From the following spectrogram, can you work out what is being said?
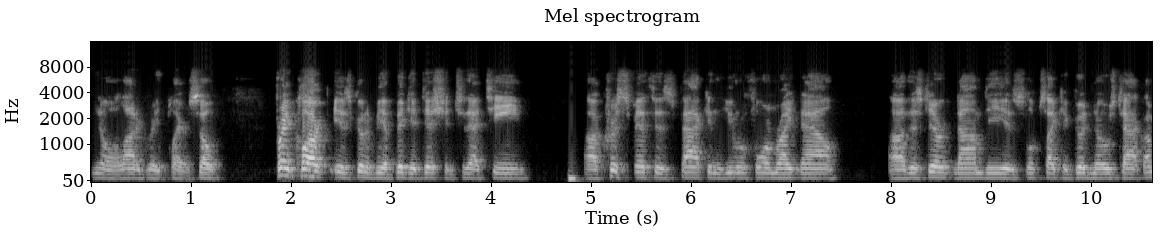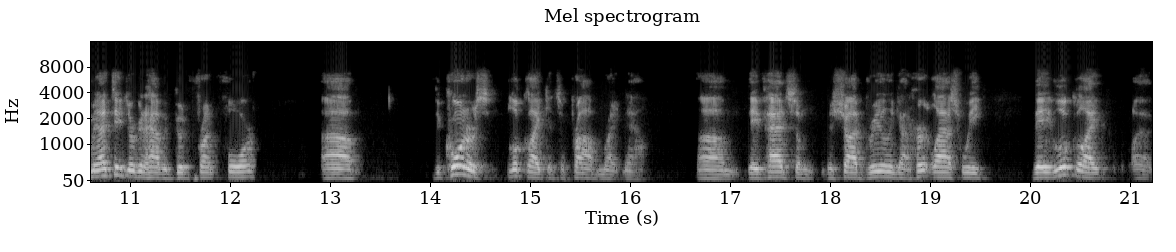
you know, a lot of great players. So Frank Clark is going to be a big addition to that team. Uh, Chris Smith is back in the uniform right now. Uh, this Derrick Nnadi is looks like a good nose tackle. I mean, I think they're going to have a good front four. Uh, the corners look like it's a problem right now. Um, they've had some. Bashaud Breeland got hurt last week. They look like uh,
